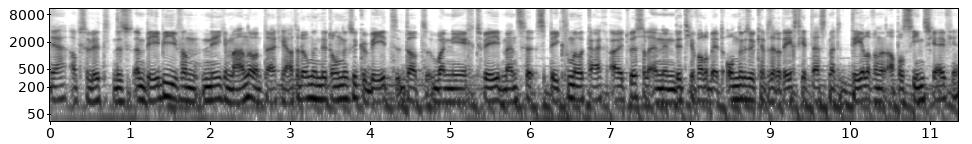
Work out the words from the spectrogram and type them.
Ja, absoluut. Dus een baby van negen maanden, want daar gaat het om in dit onderzoek, weet dat wanneer twee mensen speeksel met elkaar uitwisselen, en in dit geval bij het onderzoek hebben ze dat eerst getest met het delen van een appelsienschijfje,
